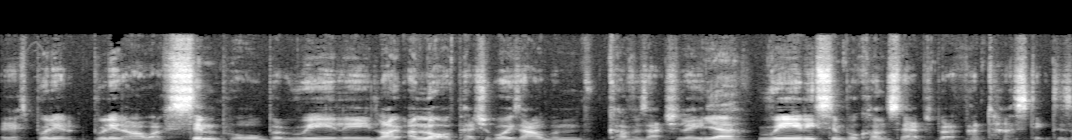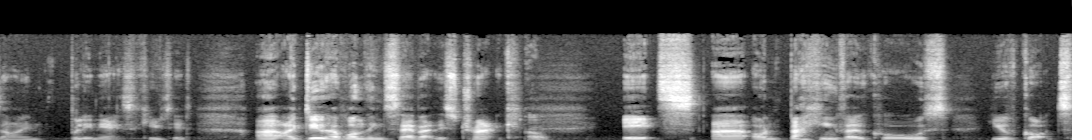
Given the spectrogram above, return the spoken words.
Yes, brilliant, brilliant artwork. Simple, but really like a lot of Pet Shop Boys album covers. Actually, Yeah, really simple concepts, but a fantastic design, brilliantly executed. Uh, I do have one thing to say about this track. Oh. It's uh, on backing vocals. You've got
